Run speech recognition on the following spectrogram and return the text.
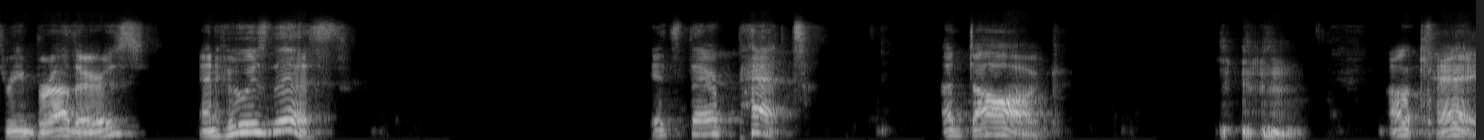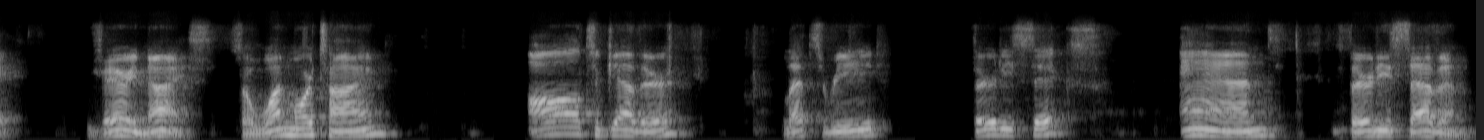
three brothers. And who is this? It's their pet, a dog. okay, very nice. So one more time, all together, let's read 36 and 37.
